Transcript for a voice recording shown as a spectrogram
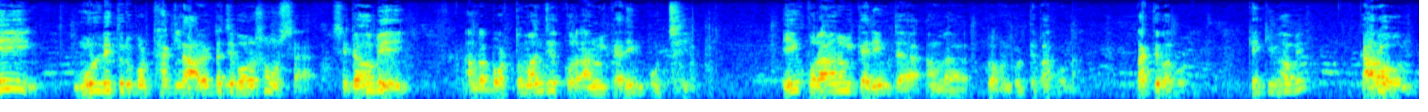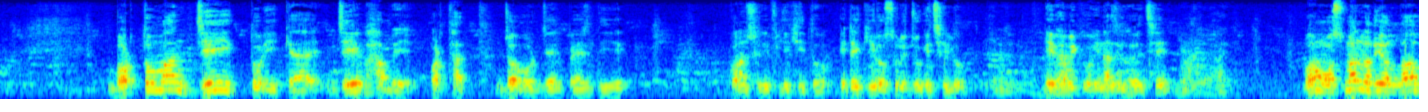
এই মূলনীতির উপর থাকলে আরও একটা যে বড় সমস্যা সেটা হবে আমরা বর্তমান যে কোরআনুল করিম পড়ছি এই কোরআনুল করিমটা আমরা গ্রহণ করতে পারব না রাখতে পারব না। কে কীভাবে? কারণ বর্তমান যেই তরিকায় যেভাবে অর্থাৎ জবর জের পেশ দিয়ে কোরআন শরীফ লিখিত এটা কি রসুলের যুগে ছিল? এইভাবে কি ওহি নাজিল হয়েছে? বরং ওসমান রদি আল্লাহ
